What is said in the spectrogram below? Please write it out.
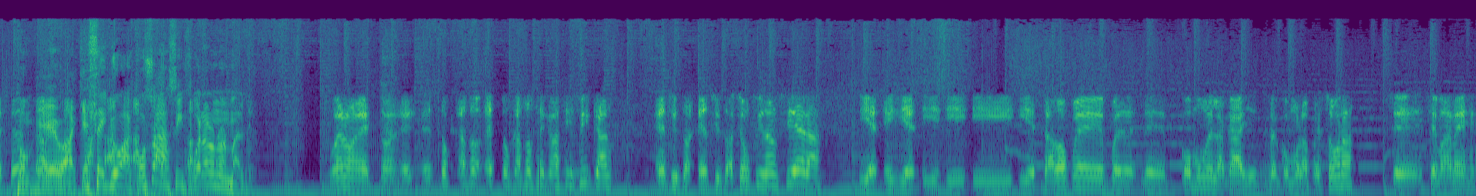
con Eva, qué sé yo, a cosas así, fuera lo normal. Bueno, esto, eh, estos casos estos casos se clasifican en, situa- en situación financiera y, y, y, y- y- y estado pues, pues, de, de común en la calle, o sea, como la persona se, se maneje.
